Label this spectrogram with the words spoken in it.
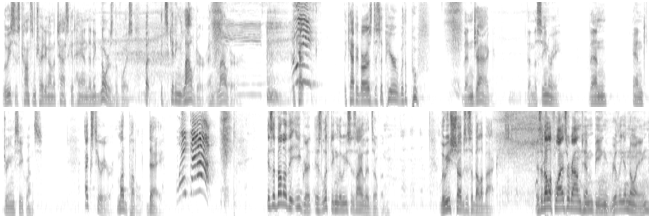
Luis is concentrating on the task at hand and ignores the voice, but it's getting louder and louder. The, ca- Luis! the capybaras disappear with a poof. Then Jag. Then the scenery. Then end dream sequence. Exterior, mud puddle, day. Wake up! Isabella the egret is lifting Luis's eyelids open. Luis shoves Isabella back. Isabella flies around him, being really annoying,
